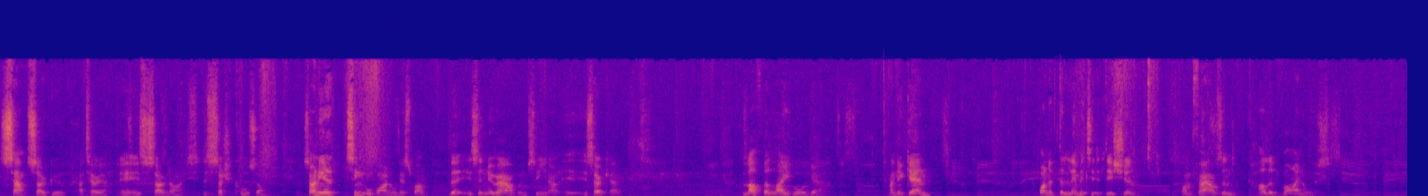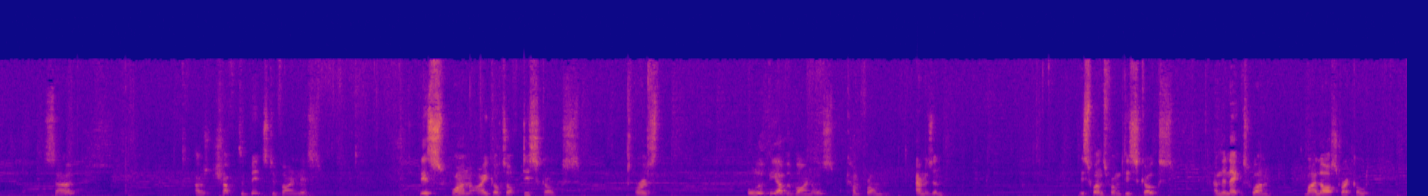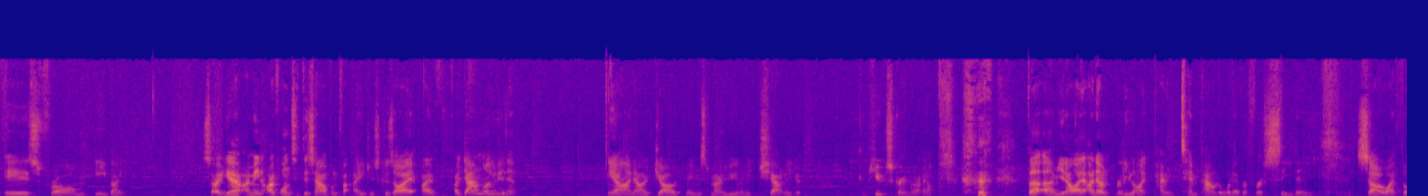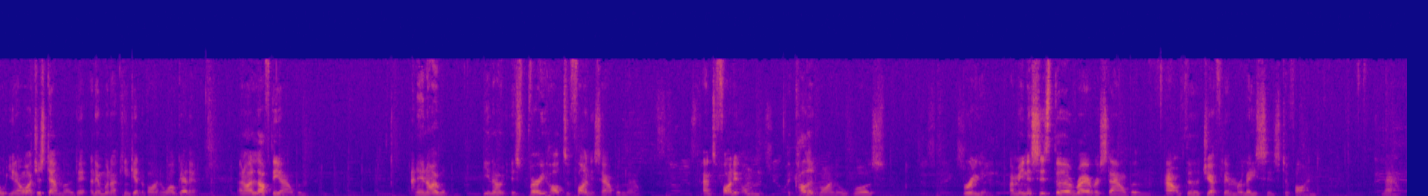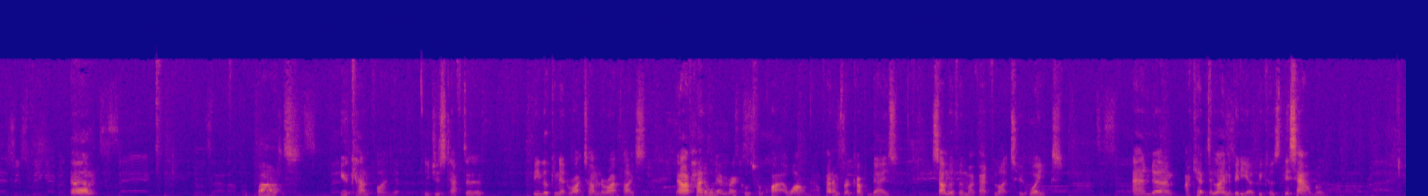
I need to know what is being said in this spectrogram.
Sounds so good, I tell you. It is so nice. It's such a cool song. It's only a single vinyl, this one, but it's a new album, so you know, it's okay. Love the label again. And again, one of the limited edition 1000 coloured vinyls. So, I was chucked to bits to find this. This one I got off Discogs, whereas all of the other vinyls come from Amazon. This one's from Discogs, and the next one, my last record, is from eBay. So yeah, I mean, I've wanted this album for ages because I, I I downloaded it. Yeah, I know, Joe, me, Mr. Mario, you're gonna be shouting at your computer screen right now. but um, you know, I, I don't really like paying ten pound or whatever for a CD. So I thought, you know, I'll just download it, and then when I can get the vinyl, I'll get it. And I love the album. And then I, you know, it's very hard to find this album now. And to find it on the coloured vinyl was brilliant. I mean, this is the rarest album out of the Jeff Lynne releases to find now. Um, but you can find it. You just have to be looking at the right time in the right place. Now, I've had all them records for quite a while now. I've had them for a couple days. Some of them I've had for like two weeks. And um, I kept delaying the video because this album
